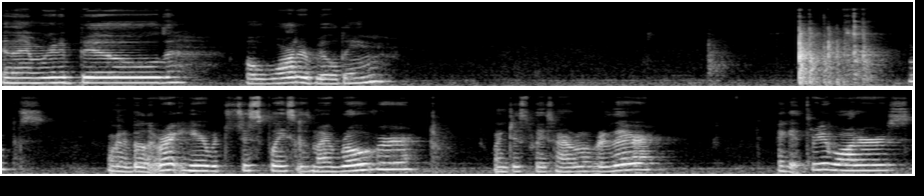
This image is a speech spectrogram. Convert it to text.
And then we're gonna build a water building. Oops. We're gonna build it right here, which displaces my rover. I'm gonna displace my rover there. I get three waters.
